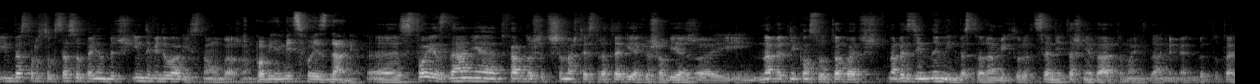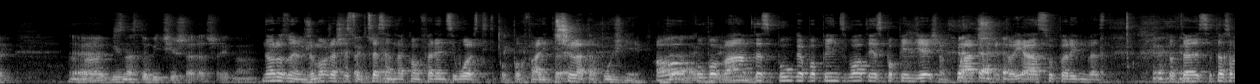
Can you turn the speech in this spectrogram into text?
inwestor sukcesu powinien być indywidualistą, uważam. Powinien mieć swoje zdanie. E, Swoje zdanie, twardo się trzymać tej strategii, jak już obierze i nawet nie konsultować, nawet z innymi inwestorami, których ceni też nie warto moim zdaniem. Jakby tutaj Mhm. biznes lubi ciszę raczej. No. No rozumiem, że można się Także- sukcesem na konferencji Wall Street po- pochwalić 3 lata później. O, Tak, kupowałem tak. tę spółkę po 5 zł, jest po 50. Patrzcie, to ja super inwestor. To, to, jest, to są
